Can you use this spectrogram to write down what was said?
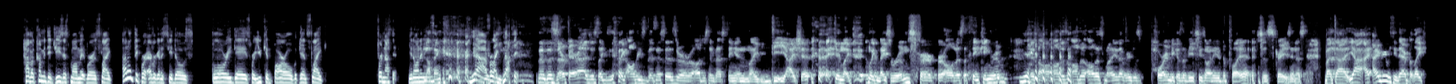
have a coming to Jesus moment where it's like I don't think we're ever going to see those glory days where you could borrow against like for nothing. You know what I mean? Nothing. yeah, for like nothing. The, the ZIRP era, just like like all these businesses where we're all just investing in like DEI shit, like in like in like nice rooms for for all of us, the thinking room. Yeah. It's all, all this all the all this money that we're just pouring because the VCs wanting to deploy it. It's just craziness. But uh, yeah, I, I agree with you there. But like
